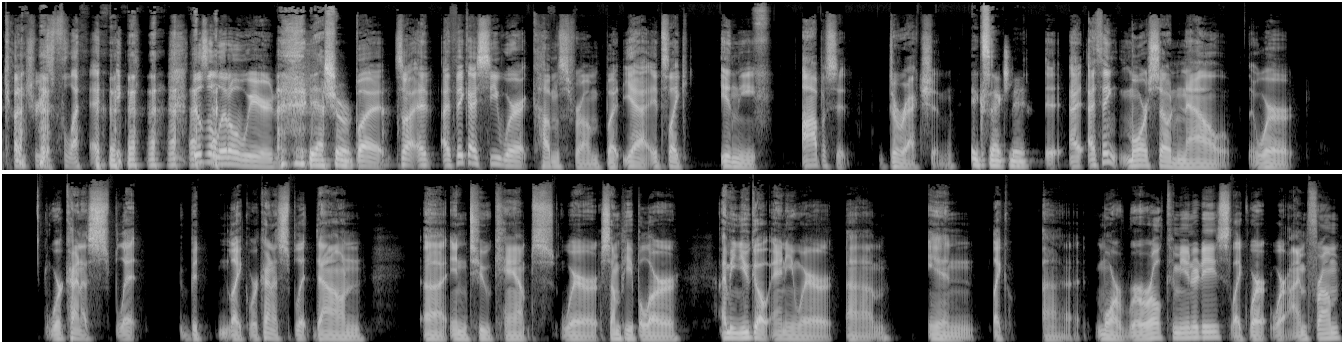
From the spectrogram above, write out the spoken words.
country's flag. feels a little weird. yeah, sure. But so I, I think I see where it comes from. But yeah, it's like in the opposite direction. Exactly. I, I think more so now we're we're kind of split, like we're kind of split down uh, in two camps where some people are. I mean, you go anywhere um, in like uh, more rural communities, like where where I'm from,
